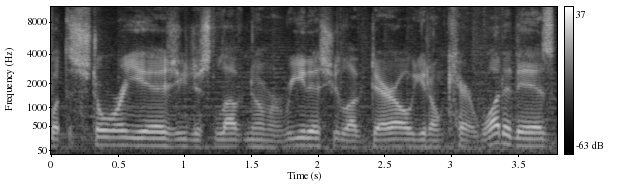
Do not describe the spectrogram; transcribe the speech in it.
what the story is you just love Norman Reedus you love Daryl you don't care what it is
